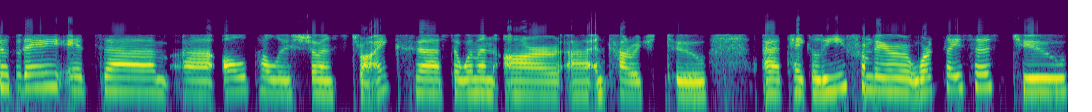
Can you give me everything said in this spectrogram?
So today it's um, uh, all Polish women strike. Uh, so women are uh, encouraged to uh, take leave from their workplaces to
